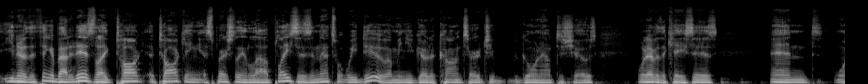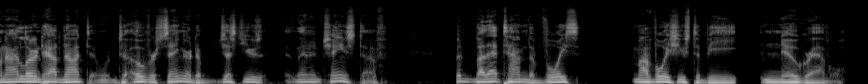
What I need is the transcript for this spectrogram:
you know the thing about it is like talk talking, especially in loud places, and that's what we do. I mean, you go to concerts, you're going out to shows, whatever the case is. And when I learned how not to, to over sing or to just use, then it changed stuff. But by that time, the voice, my voice used to be no gravel.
